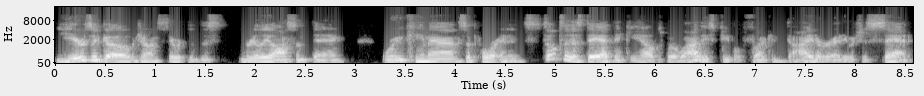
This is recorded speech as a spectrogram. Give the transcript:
Years ago, Jon Stewart did this really awesome thing where he came out and support, and still to this day, I think he helps. But a lot of these people fucking died already, which is sad.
